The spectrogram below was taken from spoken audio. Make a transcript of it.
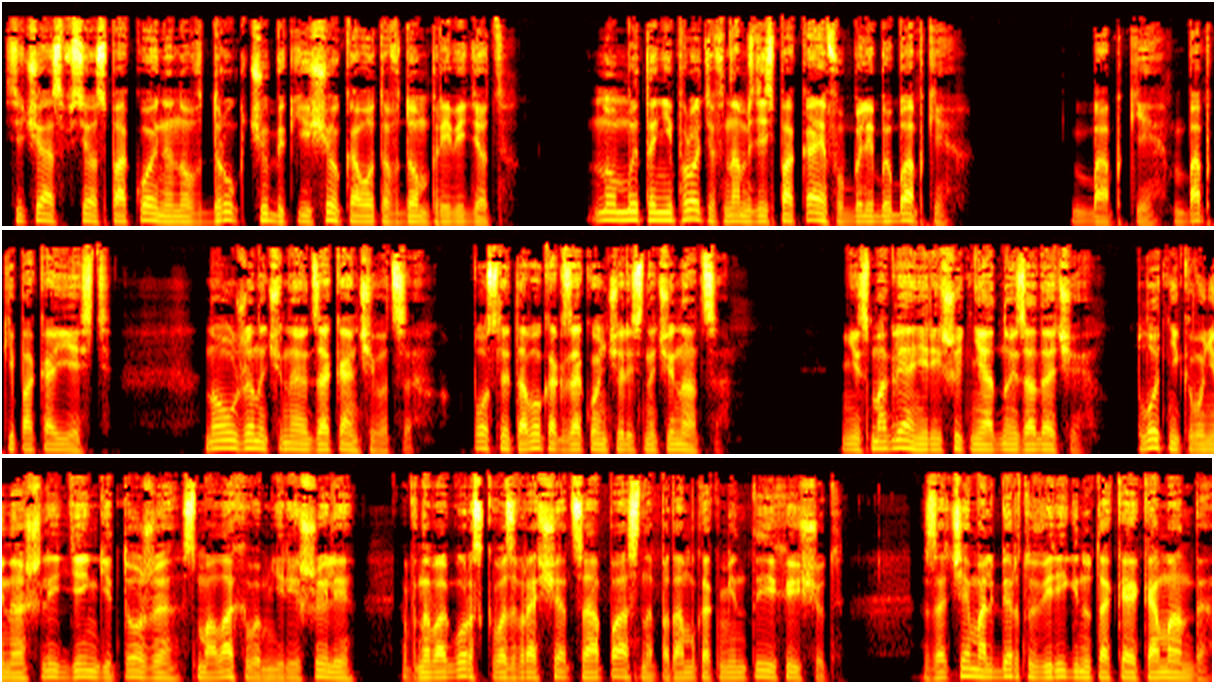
Сейчас все спокойно, но вдруг Чубик еще кого-то в дом приведет. Но ну, мы-то не против, нам здесь по кайфу были бы бабки. Бабки. Бабки пока есть. Но уже начинают заканчиваться. После того, как закончились начинаться. Не смогли они решить ни одной задачи. Плотникову не нашли, деньги тоже, с Малаховым не решили — в Новогорск возвращаться опасно, потому как менты их ищут. Зачем Альберту Веригину такая команда?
